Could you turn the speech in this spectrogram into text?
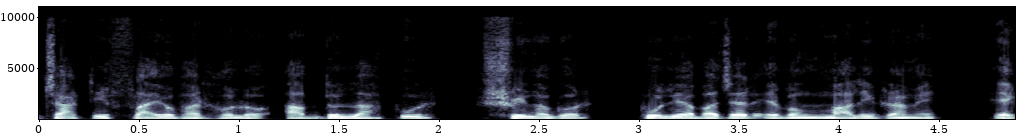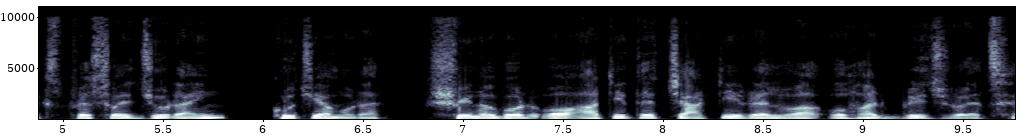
চারটি ফ্লাইওভার হল আবদুল্লাহপুর, শ্রীনগর পুলিয়াবাজার এবং মালিগ্রামে, এক্সপ্রেসওয়ে জুরাইন, কুচিয়ামুড়া, শ্রীনগর ও আটিতে চারটি রেলওয়া ওভারব্রিজ রয়েছে।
